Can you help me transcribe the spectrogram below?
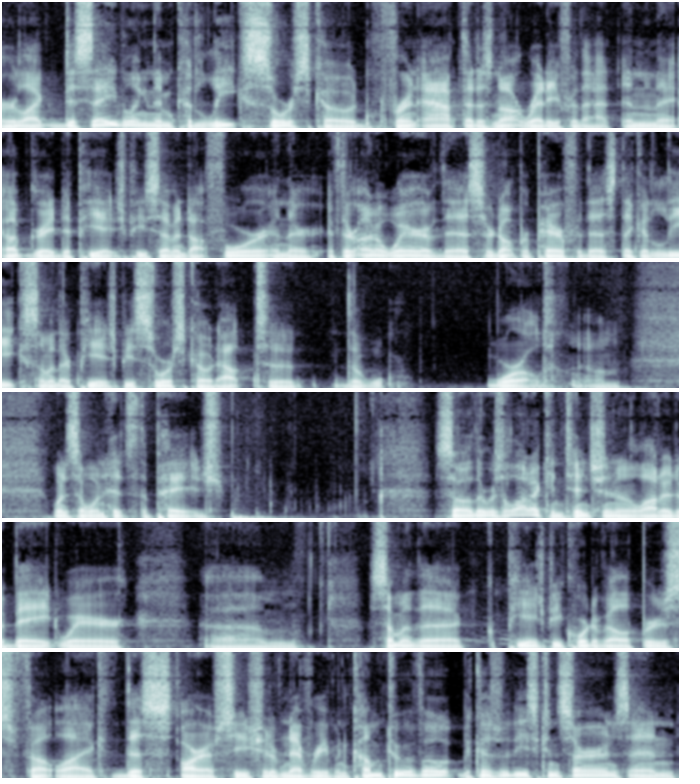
or like disabling them could leak source code for an app that is not ready for that and then they upgrade to php 7.4 and they're if they're unaware of this or don't prepare for this they could leak some of their php source code out to the world um, when someone hits the page so there was a lot of contention and a lot of debate where um, some of the PHP core developers felt like this RFC should have never even come to a vote because of these concerns and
